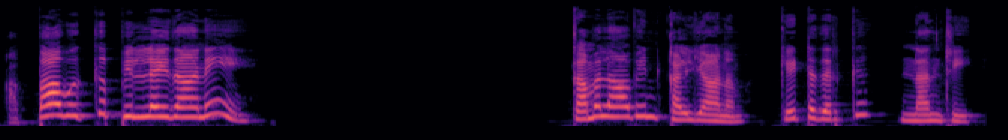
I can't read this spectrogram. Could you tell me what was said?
அப்பாவுக்கு பிள்ளைதானே? கமலாவின் கல்யாணம் கேட்டதற்கு நன்றி.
